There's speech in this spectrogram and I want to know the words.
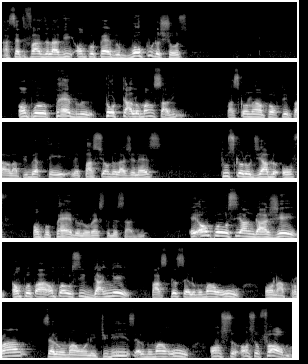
à cette phase de la vie, on peut perdre beaucoup de choses. On peut perdre totalement sa vie parce qu'on est emporté par la puberté, les passions de la jeunesse, tout ce que le diable offre. On peut perdre le reste de sa vie. Et on peut aussi engager, on peut, on peut aussi gagner parce que c'est le moment où on apprend, c'est le moment où on étudie, c'est le moment où on se, on se forme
